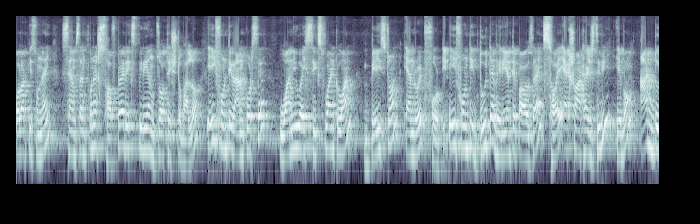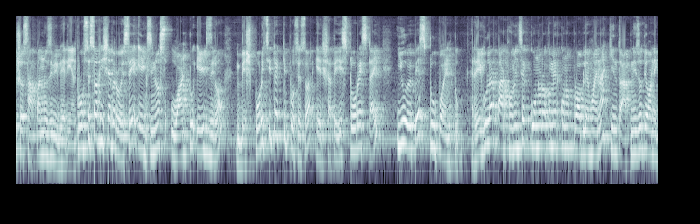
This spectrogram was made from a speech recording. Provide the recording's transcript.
বলার কিছু নাই। স্যামসাং ফোনের সফটওয়্যার এক্সপিরিয়েন্স যথেষ্ট ভালো। এই ফোনটি রান করছে One UI six point one based on Android fourteen এই ফোনটি দুইটা ভেরিয়েন্টে পাওয়া যায়, ছয় একশো আঠাশ জিবি এবং আট দুইশো ছাপ্পান্ন জিবি ভেরিয়েন্ট প্রসেসর হিসেবে রয়েছে Exynos one two eight zero বেশ পরিচিত একটি প্রসেসর এর সাথে storage type UFS two point two regular পারফরমেন্সে কোনো রকমের কোনো প্রবলেম হয় না, কিন্তু আপনি যদি অনেক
